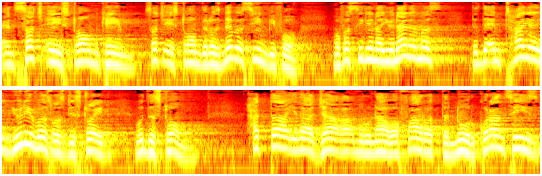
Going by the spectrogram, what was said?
And such a storm came, such a storm that was never seen before. Mufassirin are unanimous that the entire universe was destroyed with the storm. Hatta idha ja'a amruna wa farat nur Quran says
